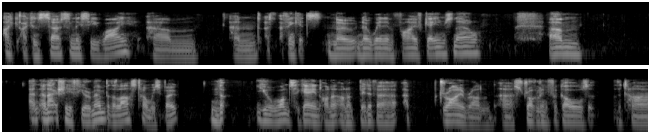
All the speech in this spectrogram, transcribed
I, I, can certainly see why, um, and I, I, think it's no no win in five games now. Um, and, and actually, if you remember the last time we spoke, no, you're once again on a, on a bit of a, a dry run, uh, struggling for goals at the time,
